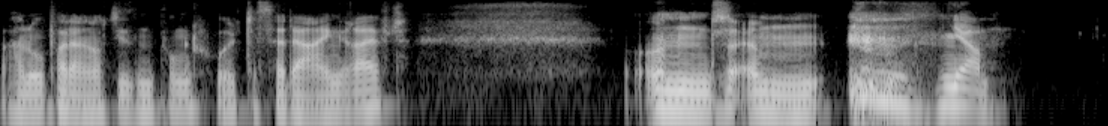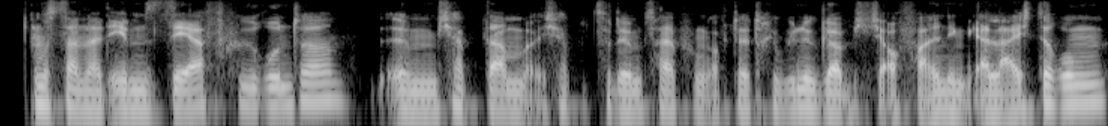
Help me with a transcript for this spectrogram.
Hannover dann noch diesen Punkt holt, dass er da eingreift. Und ähm, ja, muss dann halt eben sehr früh runter. Ähm, ich habe da, zu dem Zeitpunkt auf der Tribüne, glaube ich, auch vor allen Dingen Erleichterungen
